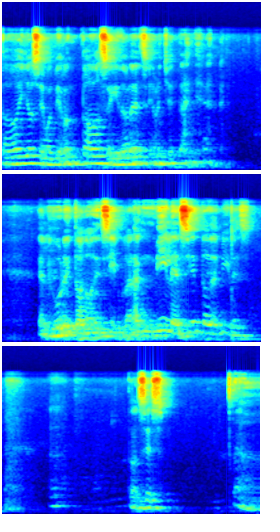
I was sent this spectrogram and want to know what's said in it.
Todos ellos se volvieron todos seguidores del Señor Chaitanya. El gurú y todos los discípulos eran miles, cientos de miles. Entonces, ah,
